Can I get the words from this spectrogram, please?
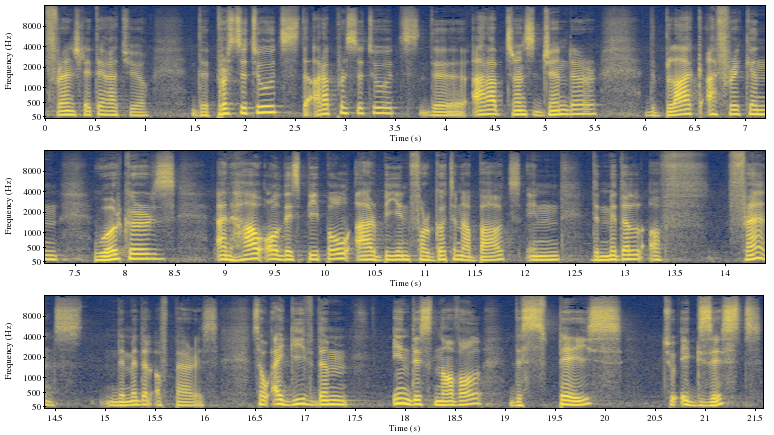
French literature. The prostitutes, the Arab prostitutes, the Arab transgender, the black African workers and how all these people are being forgotten about in the middle of France, in the middle of Paris. So I give them in this novel the space to exist,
